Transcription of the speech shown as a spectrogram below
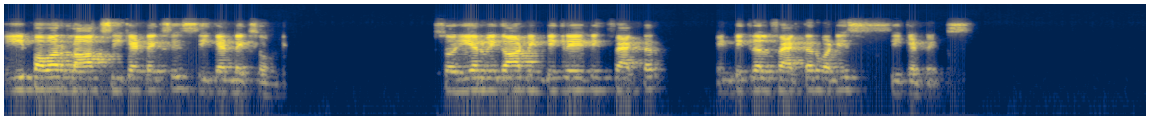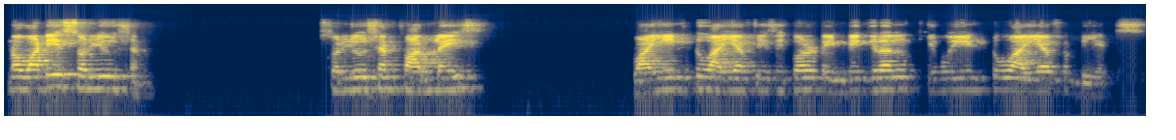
E power log secant x is secant x only. So here we got integrating factor, integral factor, what is secant x. Now what is solution? Solution formula is y into if is equal to integral q into if dx.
